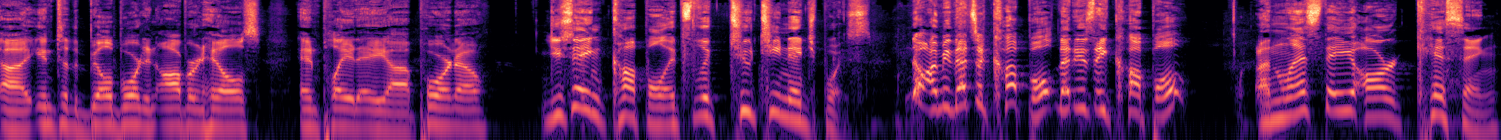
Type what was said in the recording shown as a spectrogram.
uh, into the billboard in auburn hills and played a uh, porno? You saying couple? It's like two teenage boys. no i mean that's a couple that is a couple. Unless they are kissing,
